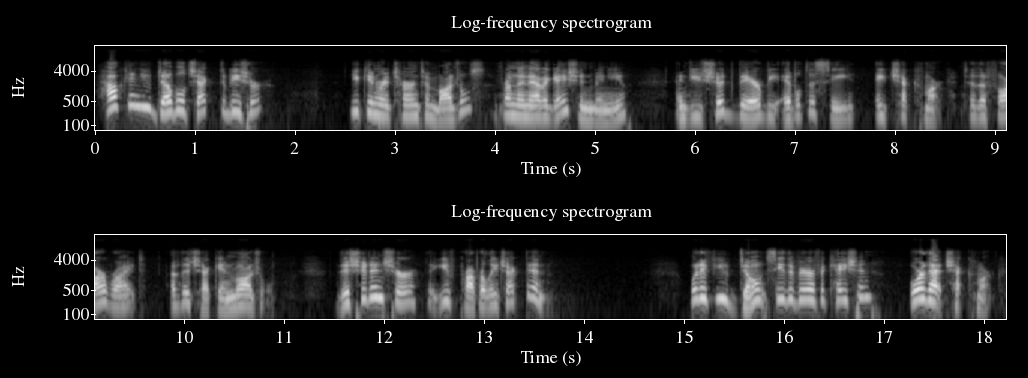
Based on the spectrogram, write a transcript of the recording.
How can you double check to be sure? You can return to modules from the navigation menu and you should there be able to see a check mark to the far right of the check-in module. This should ensure that you've properly checked in. What if you don't see the verification or that check mark?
